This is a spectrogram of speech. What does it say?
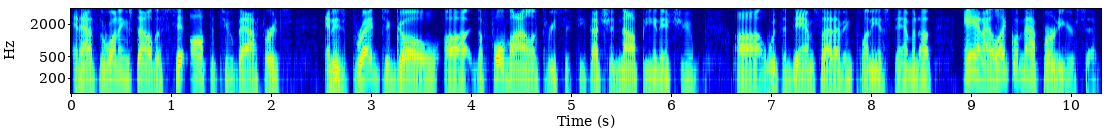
and has the running style to sit off the two Bafferts and is bred to go uh, the full mile in 360. That should not be an issue uh, with the dam side having plenty of stamina. And I like what Matt Bernier said.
